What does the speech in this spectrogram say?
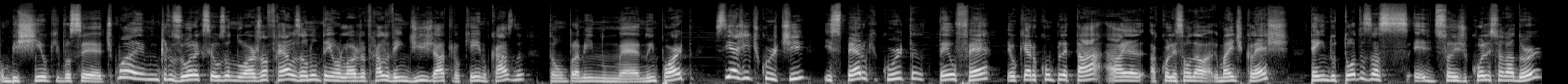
um bichinho que você. Tipo uma intrusora que você usa no Lords of Hellas. Eu não tenho o Lords of Hellas, vendi já, troquei no caso, né? Então pra mim não, é, não importa. Se a gente curtir, espero que curta, tenho fé. Eu quero completar a, a coleção da Mind Clash, tendo todas as edições de colecionador.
